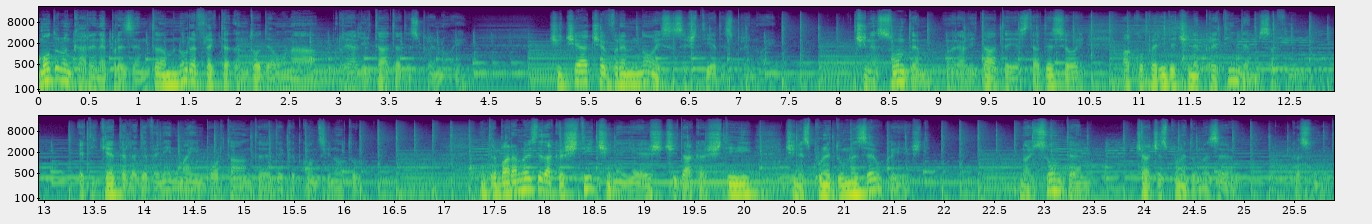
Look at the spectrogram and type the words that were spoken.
Modul în care ne prezentăm nu reflectă întotdeauna realitatea despre noi, ci ceea ce vrem noi să se știe despre noi. Cine suntem, în realitate, este adeseori acoperit de cine pretindem să fim, etichetele devenind mai importante decât conținutul. Întrebarea nu este dacă știi cine ești, ci dacă știi cine spune Dumnezeu că ești. Noi suntem ceea ce spune Dumnezeu că suntem.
